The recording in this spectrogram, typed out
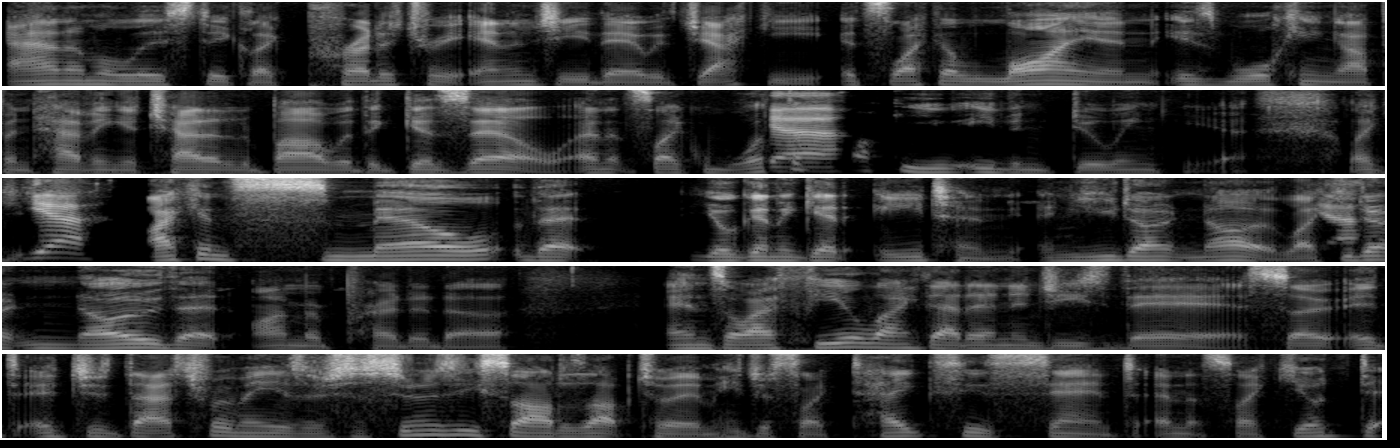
animalistic, like predatory energy there with Jackie. It's like a lion is walking up and having a chat at a bar with a gazelle, and it's like, what Yeah. the fuck are you even doing here? Like, yeah. I can smell that you're gonna get eaten, and you don't know. Like, you don't know that I'm a predator. And so I feel like that energy's there. So it, it just that's for me is just as soon as he sidles up to him, he just like takes his scent, and it's like you're de-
